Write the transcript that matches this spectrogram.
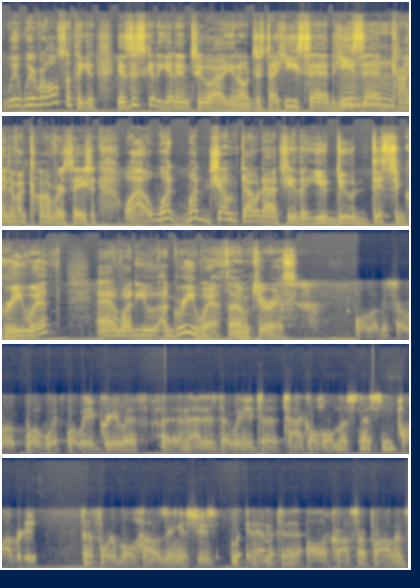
we we were also thinking, is this going to get into uh, you know just a he said he said kind of a conversation? Wha- What what jumped out at you that you do disagree with, and what do you agree with? I'm curious. Well, let me start with, what we agree with, uh, and that is that we need to tackle homelessness and poverty, affordable housing issues in Edmonton and all across our province.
